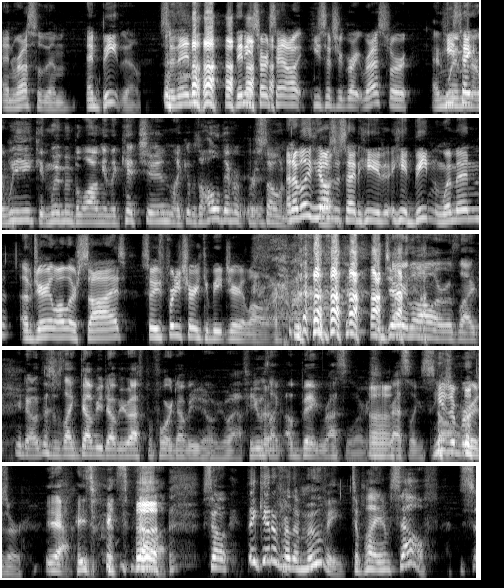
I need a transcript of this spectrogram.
and wrestle them and beat them. So then, then he starts saying how he's such a great wrestler. and he's women take- are weak, and women belong in the kitchen. Like it was a whole different persona. and I believe he also said he he had beaten women of Jerry Lawler's size, so he's pretty sure he could beat Jerry Lawler. and Jerry Lawler was like, you know, this was like WWF before WWF. He was like a big wrestler, Uh-huh. wrestling star. he's a bruiser. Yeah, he's, he's a fella. so they get him for the movie to play himself. So,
